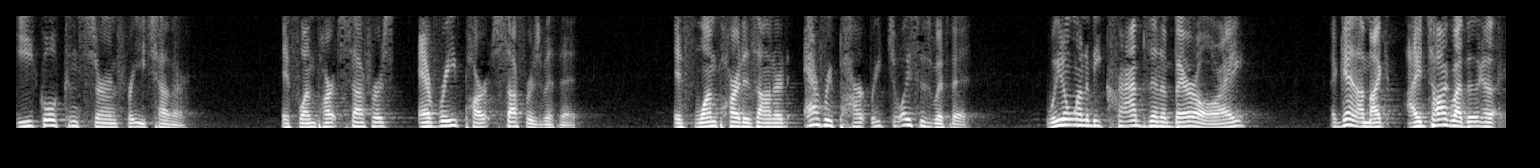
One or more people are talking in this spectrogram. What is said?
equal concern for each other. If one part suffers, every part suffers with it. If one part is honored, every part rejoices with it. We don't want to be crabs in a barrel, right? Again, I'm like, I talk about this.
